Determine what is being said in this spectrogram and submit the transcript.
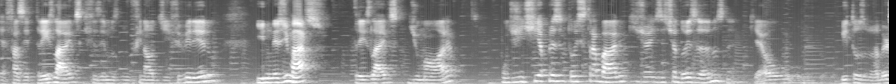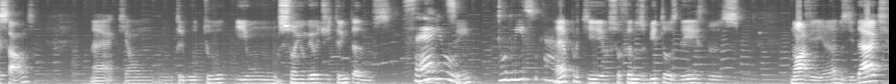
é, fazer três lives que fizemos no final de fevereiro e no mês de março, três lives de uma hora, onde a gente apresentou esse trabalho que já existe há dois anos, né, que é o Beatles Rubber Sound, né, que é um, um tributo e um sonho meu de 30 anos. Sério? Sim tudo isso, cara. É porque eu sou fã dos Beatles desde os 9 anos de idade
